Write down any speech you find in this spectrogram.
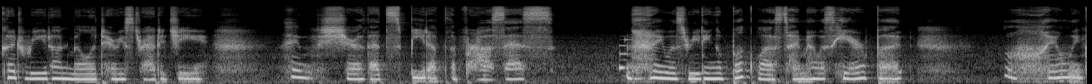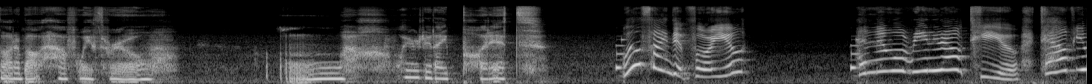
good read on military strategy. I'm sure that'd speed up the process. I was reading a book last time I was here, but I only got about halfway through. Oh, where did I put it? We'll find it for you. And then we'll read it out to you to help you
